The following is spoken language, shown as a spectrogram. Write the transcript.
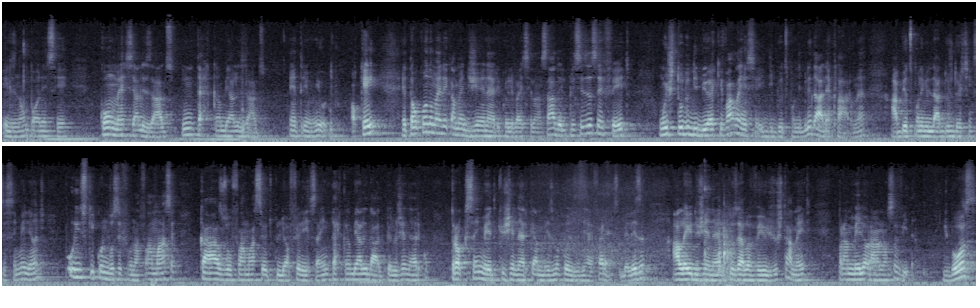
eles não podem ser comercializados, intercambializados entre um e outro, ok? Então, quando o medicamento genérico ele vai ser lançado, ele precisa ser feito um estudo de bioequivalência e de biodisponibilidade, é claro, né? A biodisponibilidade dos dois tem que ser semelhante, por isso que quando você for na farmácia, caso o farmacêutico lhe ofereça a intercambialidade pelo genérico, troque sem medo que o genérico é a mesma coisa de referência, beleza? A lei dos genéricos ela veio justamente para melhorar a nossa vida. De boas?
